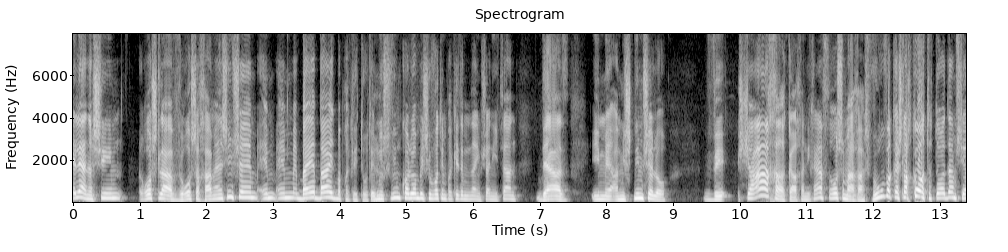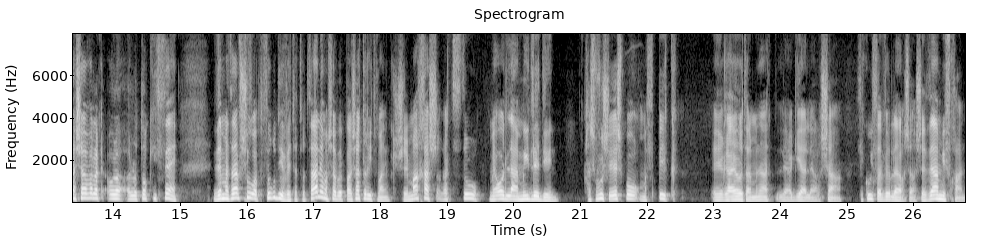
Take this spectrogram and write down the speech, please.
אלה אנשים, ראש להב וראש אח"ם, אנשים שהם הם, הם באי בית בפרקליטות, הם כן. יושבים כל יום בישיבות עם פרקליט המדינה, עם שי ניצן, דאז, עם אה, המשנים שלו, ושעה אחר כך נכנס ראש מח"ש והוא מבקש לחקור את אותו אדם שישב על, על, על אותו כיסא. זה מצב שהוא אבסורדי ואת התוצאה למשל בפרשת ריטמן כשמח"ש רצו מאוד להעמיד לדין חשבו שיש פה מספיק אה, ראיות על מנת להגיע להרשעה סיכוי סביר להרשעה שזה המבחן.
